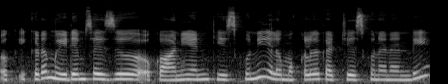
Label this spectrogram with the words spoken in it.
ఇక్కడ మీడియం సైజు ఒక ఆనియన్ తీసుకుని ఇలా ముక్కలుగా కట్ చేసుకున్నానండి.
